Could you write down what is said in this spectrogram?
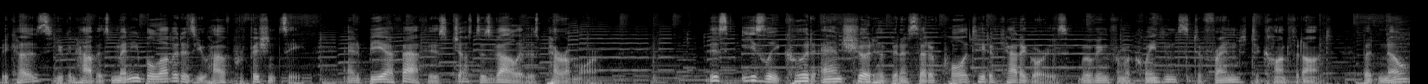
because you can have as many beloved as you have proficiency, and BFF is just as valid as Paramour. This easily could and should have been a set of qualitative categories, moving from acquaintance to friend to confidant, but no,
